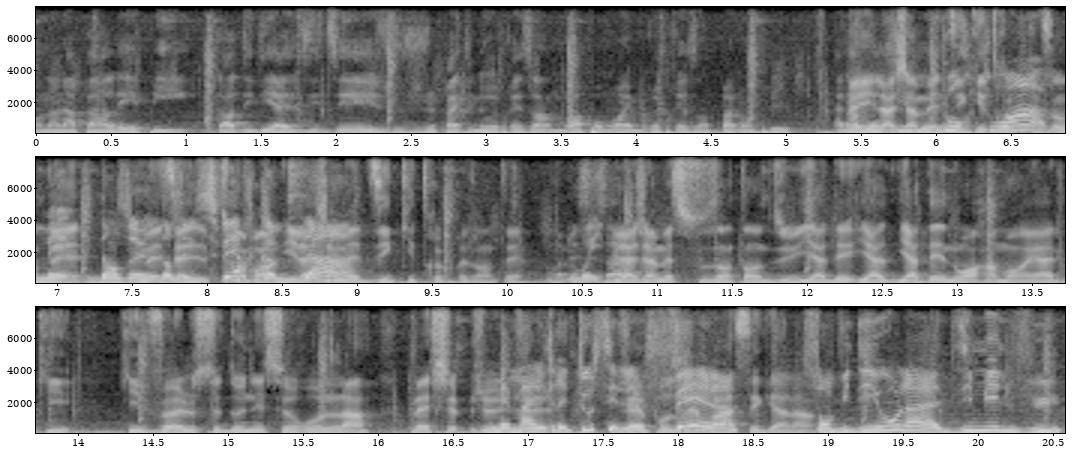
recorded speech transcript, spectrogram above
on en a parlé, puis quand Didi a dit, tu sais, je, je veux pas qu'il nous représente, moi, pour moi, il me représente pas non plus. Ah, Mais il a jamais dit qu'il te représentait. mais dans un- dans c'est- une sphère comme il ça- a jamais dit qu'il te représentait. Oui. Il a jamais sous-entendu. Il y a des, il y a, il y a des Noirs à Montréal qui, qui veulent se donner ce rôle-là, mais je, je- Mais je- malgré tout, c'est le fait. pas là. à ces gars-là. Son vidéo là a 10 000 vues.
